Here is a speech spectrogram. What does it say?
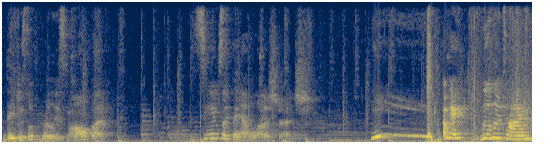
They just look really small, but it seems like they have a lot of stretch. Yee! Okay, Lulu time.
